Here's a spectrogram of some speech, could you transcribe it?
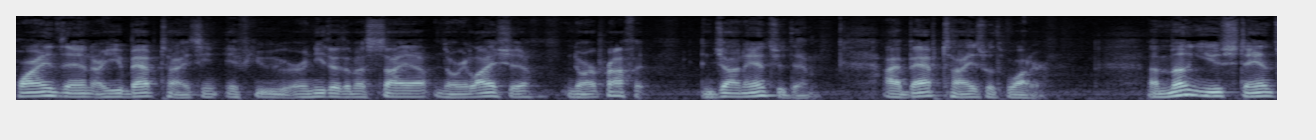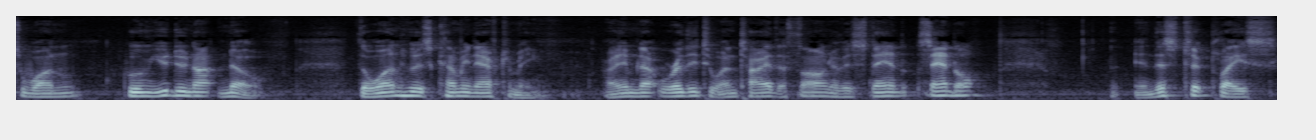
Why then are you baptizing if you are neither the Messiah, nor Elijah, nor a prophet? And John answered them, I baptize with water. Among you stands one whom you do not know, the one who is coming after me. I am not worthy to untie the thong of his sandal. And this took place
